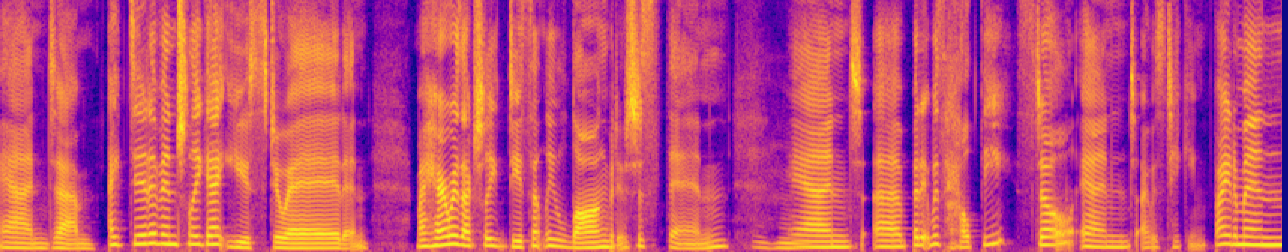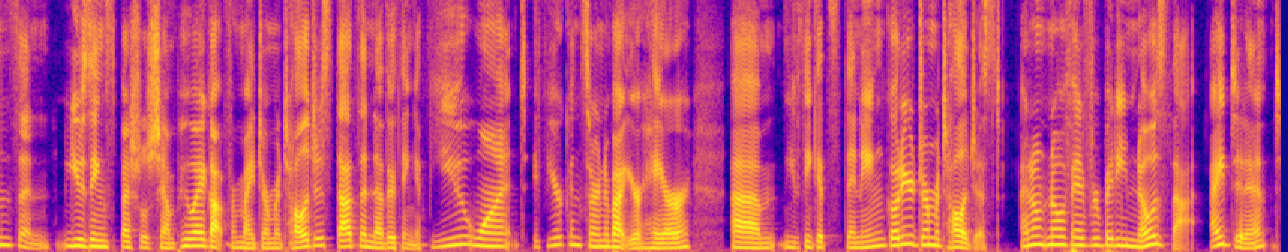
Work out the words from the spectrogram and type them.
And um, I did eventually get used to it, and my hair was actually decently long, but it was just thin. Mhm. and uh, but it was healthy still and i was taking vitamins and using special shampoo i got from my dermatologist that's another thing if you want if you're concerned about your hair um, you think it's thinning go to your dermatologist i don't know if everybody knows that i didn't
